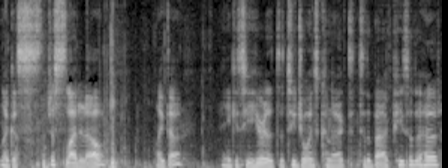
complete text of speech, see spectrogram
like a, just slide it out like that. And you can see here that the two joints connect to the back piece of the head.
